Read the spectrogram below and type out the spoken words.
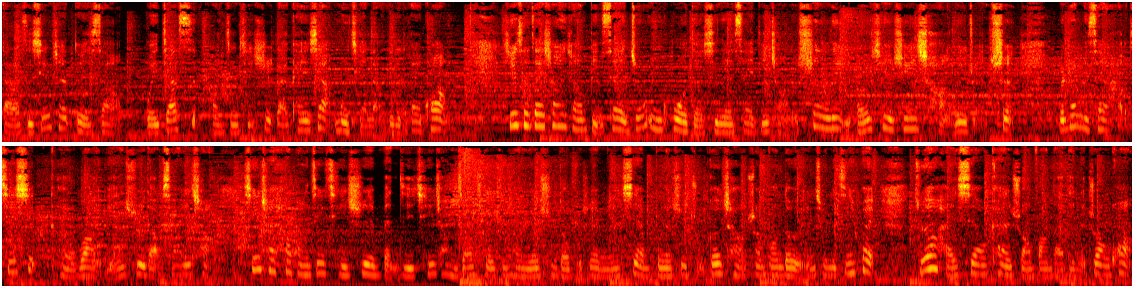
达拉斯星辰对上维加斯黄金骑士。来看一下目前两队的概况。星辰在上一场比赛终于获得系列赛第一场的胜利，而且是一场逆转胜。本场比赛好气势，渴望延续到下一场。星辰和黄金骑士本季七场交手，主场优势都不是很明显。不论是主客场，双方都有赢球的机会，主要还是要看双方打点的状况。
